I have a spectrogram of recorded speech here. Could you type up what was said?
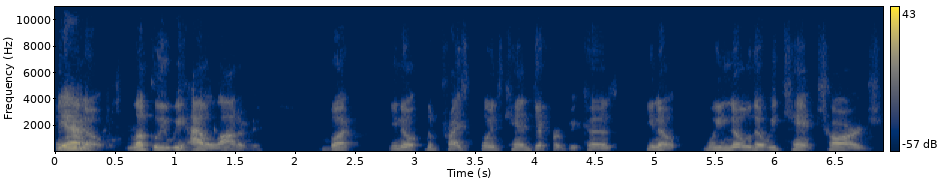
And, yeah. You know, luckily we have a lot of it, but you know the price points can differ because you know we know that we can't charge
